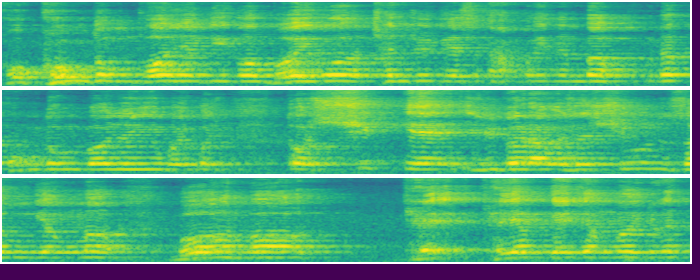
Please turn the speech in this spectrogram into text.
고- 공동 번역이고 뭐이고 천주교에서 갖고 있는 뭐 그런 공동 번역이 뭐이고 또 쉽게 읽으라고 해서 쉬운 성경 뭐 뭐뭐 개혁 개정 뭐 이런 거다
